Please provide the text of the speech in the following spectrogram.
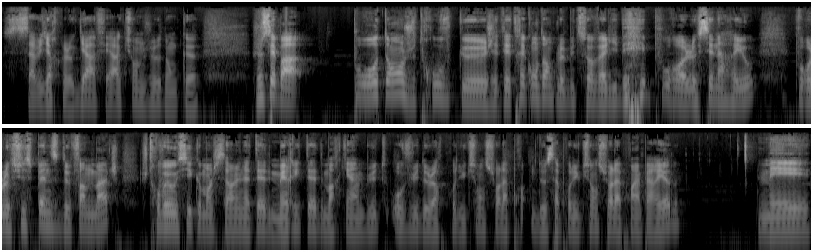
ça veut dire que le gars a fait action de jeu donc euh, je sais pas pour autant, je trouve que j'étais très content que le but soit validé pour euh, le scénario, pour le suspense de fin de match. Je trouvais aussi que Manchester United méritait de marquer un but au vu de, sa production sur la première période mais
